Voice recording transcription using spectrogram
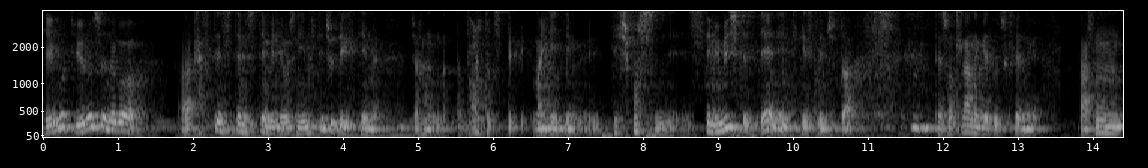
Тэгмүүд ерөөсөө нөгөө кастинг систем систем гэж ерөөсөө эмгтээчүүдийг их тийм жоохон дорд үздэг маягийн тийм тэгш бус систем юм биш үү тийм энтхэг систем ч одоо Тэгээ судалгаа нь ингээд үзэхлээр нэг 76%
